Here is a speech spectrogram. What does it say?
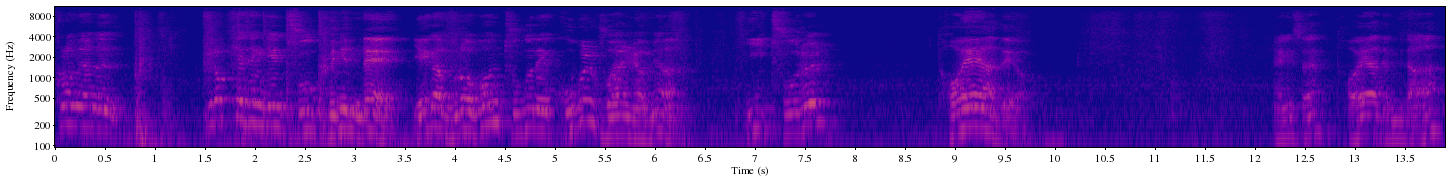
그러면은 이렇게 생긴 두 근인데 얘가 물어본 두 근의 곱을 구하려면 이 둘을 더해야 돼요 알겠어요? 더해야 됩니다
